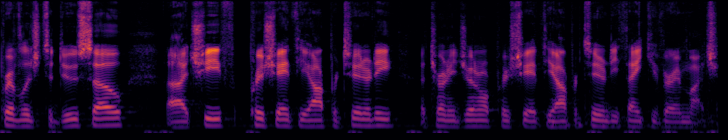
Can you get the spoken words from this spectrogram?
privilege to do so. Uh, Chief, appreciate the opportunity. Attorney General, appreciate the opportunity. Thank you very much.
